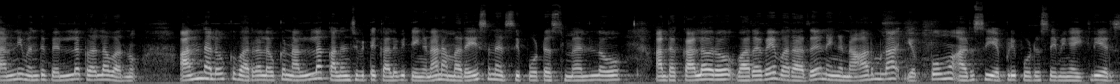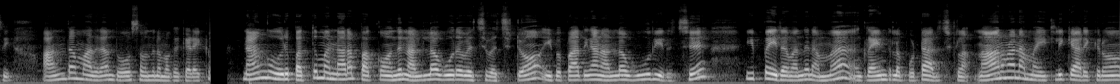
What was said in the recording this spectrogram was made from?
தண்ணி வந்து வெள்ளை கலரில் வரணும். அந்த அளவுக்கு வர்ற அளவுக்கு நல்லா களைஞ்சு விட்டு கழுவிட்டிங்கன்னா நம்ம ரேசன் அரிசி போட்ட ஸ்மெல்லோ அந்த கலரோ வரவே வராது. நீங்கள் நார்மலாக எப்போவும் அரிசி எப்படி போட்டு செய்வீங்க? இட்லி அரிசி. அந்த மாதிரிலாம் தோசை வந்து நமக்கு கிடைக்கும். நாங்கள் ஒரு பத்து மணி நேரம் பக்கம் வந்து நல்லா ஊற வச்சு வச்சுட்டோம். இப்போ பார்த்தீங்கன்னா நல்லா ஊறிடுச்சு. இப்போ இதை வந்து நம்ம கிரைண்டரில் போட்டு அரைச்சிக்கலாம். நார்மலாக நம்ம இட்லிக்கு அரைக்கிறோம்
